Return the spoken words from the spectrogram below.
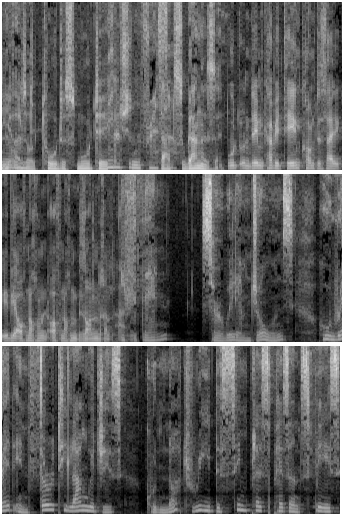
die also todesmutig da zugange sind. Gut, und dem Kapitän kommt es halt irgendwie auf noch, auf noch einen besonderen an. If then Sir William Jones, who read in 30 languages, could not read the simplest peasant's face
